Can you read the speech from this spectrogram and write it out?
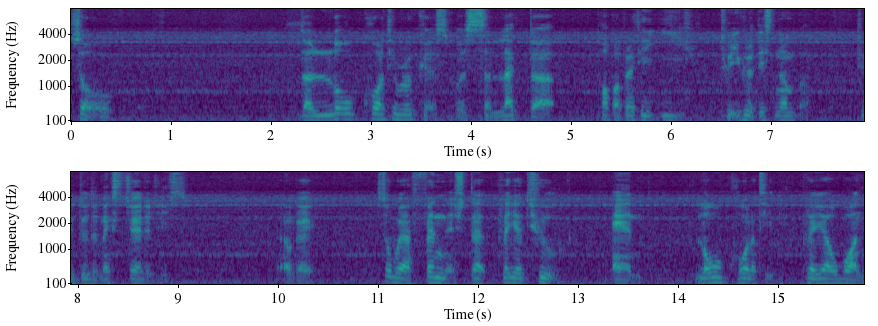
so the low quality workers will select the probability E to equal this number to do the mixed strategies. Okay, so we have finished that player 2 and low quality player 1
